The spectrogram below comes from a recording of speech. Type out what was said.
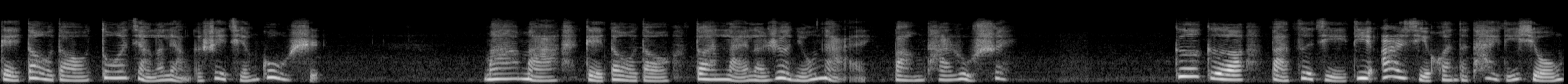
给豆豆多讲了两个睡前故事。妈妈给豆豆端来了热牛奶，帮他入睡。哥哥把自己第二喜欢的泰迪熊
